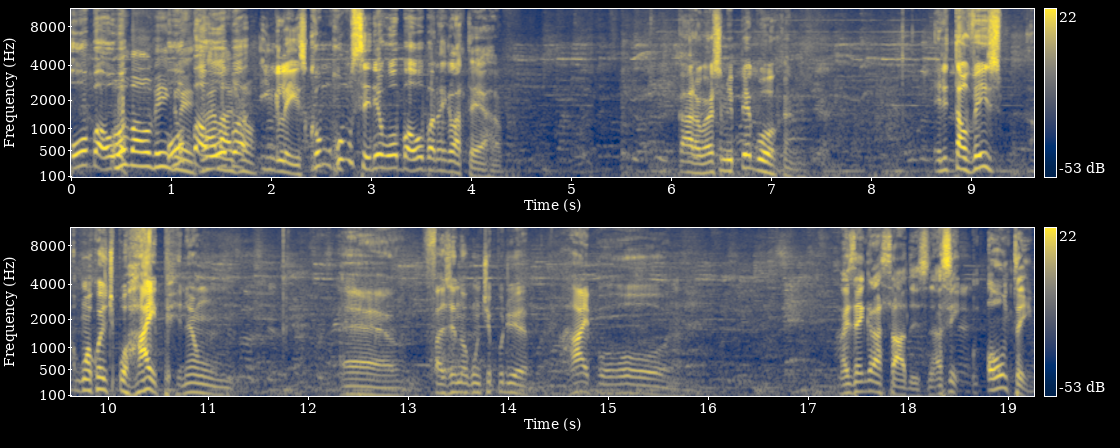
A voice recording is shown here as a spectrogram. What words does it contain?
oba-oba. Oba-oba em inglês. Oba-oba inglês. Como, como seria o oba-oba na Inglaterra? Cara, agora você me pegou, cara. Ele talvez alguma coisa tipo hype, né? Um, é, fazendo algum tipo de hype ou Mas é engraçado isso, né? Assim, ontem,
